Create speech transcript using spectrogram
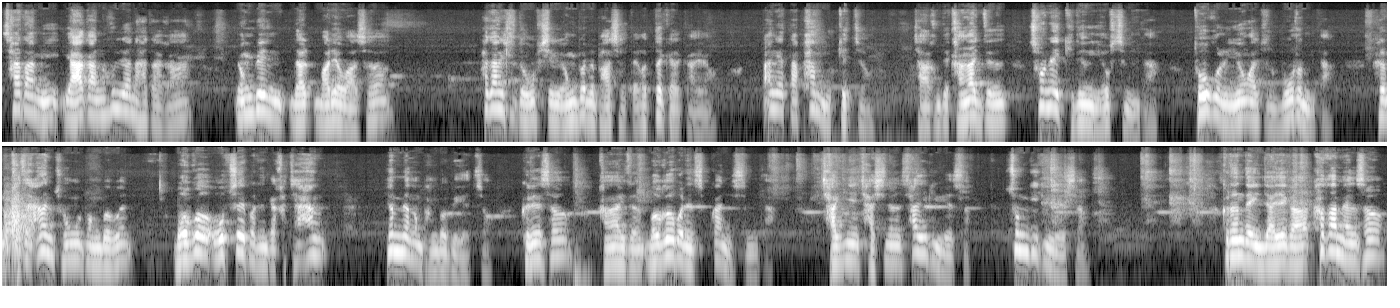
사람이 야간 훈련하다가 용변이 날- 마려와서 화장실도 없이 용변을 봤을 때 어떻게 할까요? 땅에 다 파 묻겠죠. 자, 근데 강아지들은 손의 기능이 없습니다. 도구를 이용할 줄 모릅니다. 그럼 가장 좋은 방법은 먹어 없애버리는 게 가장 현명한 방법이겠죠. 그래서 강아지들은 먹어버리는 습관이 있습니다. 자기 자신을 살기 위해서, 숨기기 위해서. 그런데 이제 얘가 커가면서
